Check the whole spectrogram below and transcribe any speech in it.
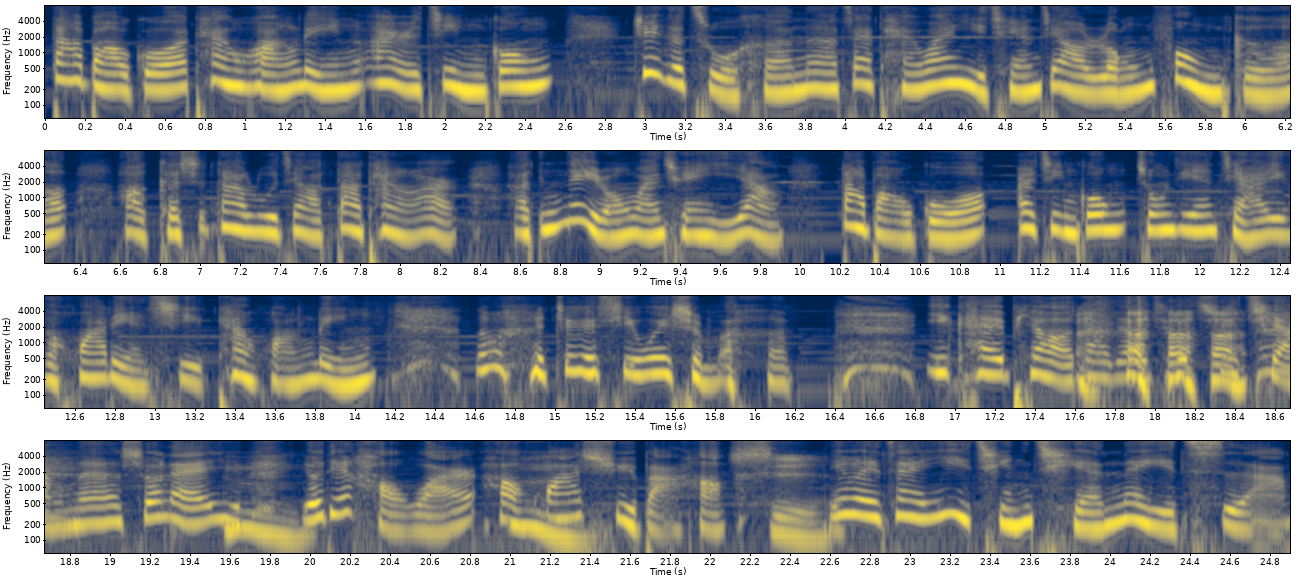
大保国、探黄陵二进宫。这个组合呢，在台湾以前叫龙凤阁，好，可是大陆叫大探二，啊，内容完全一样。大保国二进宫中间夹一个花脸戏，探黄陵。那么这个戏为什么 一开票大家就去抢呢？说来有点好玩，哈，花絮吧，哈，是因为在疫情前那一次啊，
